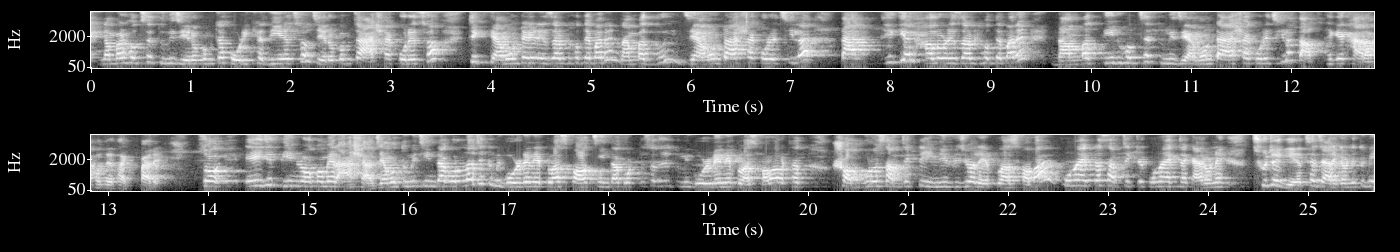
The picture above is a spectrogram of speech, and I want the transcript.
এক নাম্বার হচ্ছে, তুমি যেরকমটা পরীক্ষা দিয়েছ, যেরকমটা আশা করেছ, ঠিক তেমনটাই রেজাল্ট হতে পারে। নাম্বার দুই, যেমনটা আশা করেছিলা, তার থেকে ভালো রেজাল্ট হতে পারে। নাম্বার তিন হচ্ছে, তুমি যেমনটা আশা করেছিলে, তার থেকে খারাপ হতে থাক, পারে। সো এই যে তিন রকমের আশা, যেমন তুমি চিন্তা করলা যে তুমি গোল্ডেন এ প্লাস পাওয়ার চিন্তা করতেছো যদি তুমি গোল্ডেন এ প্লাস পাবা, অর্থাৎ সবগুলো সাবজেক্টে ইন্ডিভিজুয়াল এ প্লাস পাবা। কোনো একটা সাবজেক্টে কোনো একটা কারণে ছুটে গিয়েছে, যার কারণে তুমি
